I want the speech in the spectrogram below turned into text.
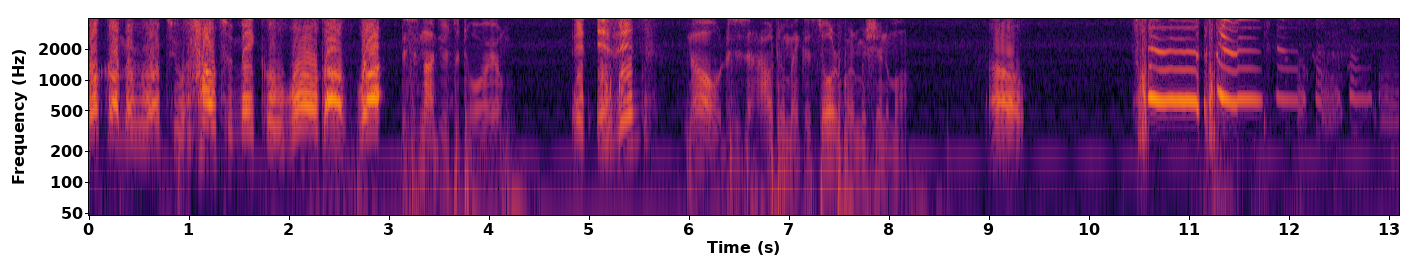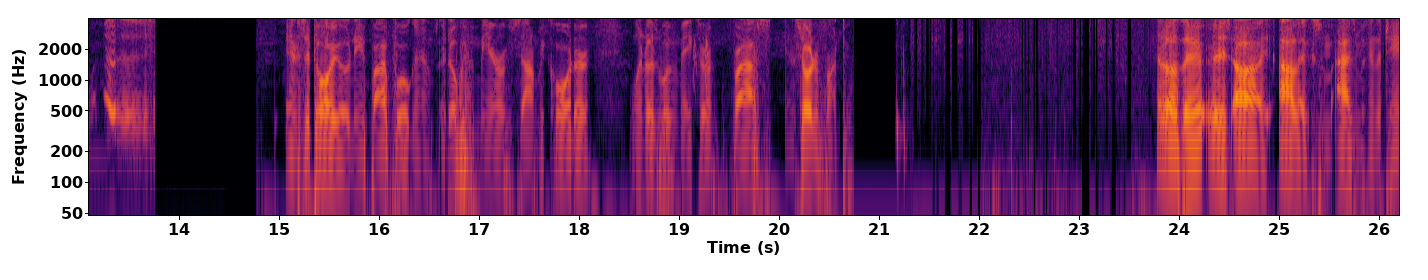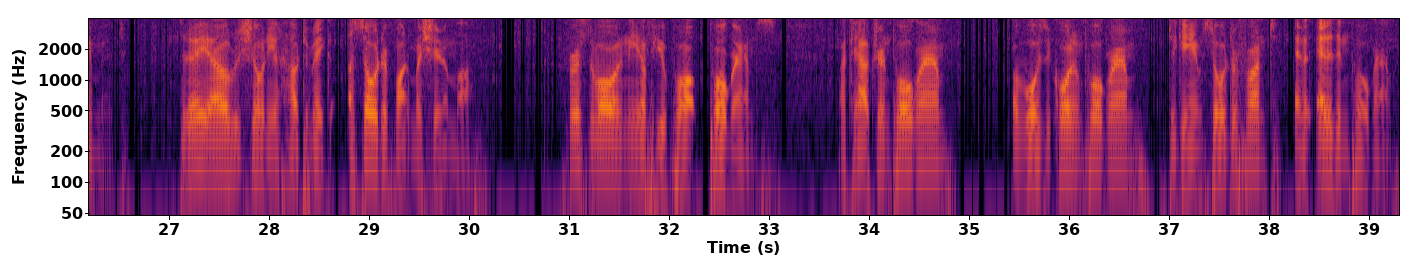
Welcome everyone to how to make a world of what This is not your tutorial. it isn't? No, this is a how to make a Soldier Front machinima. Oh. In this tutorial, you need five programs. Adobe Premiere, Sound Recorder, Windows Movie Maker, Fraps, and Soldier Front. Hello there, it is I, Alex, from AsMake Entertainment. Today I will be showing you how to make a Soldier Front machinima. First of all, I need a few pro programs. A capturing program, a voice recording program, the game Soldier Front, and an editing program.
